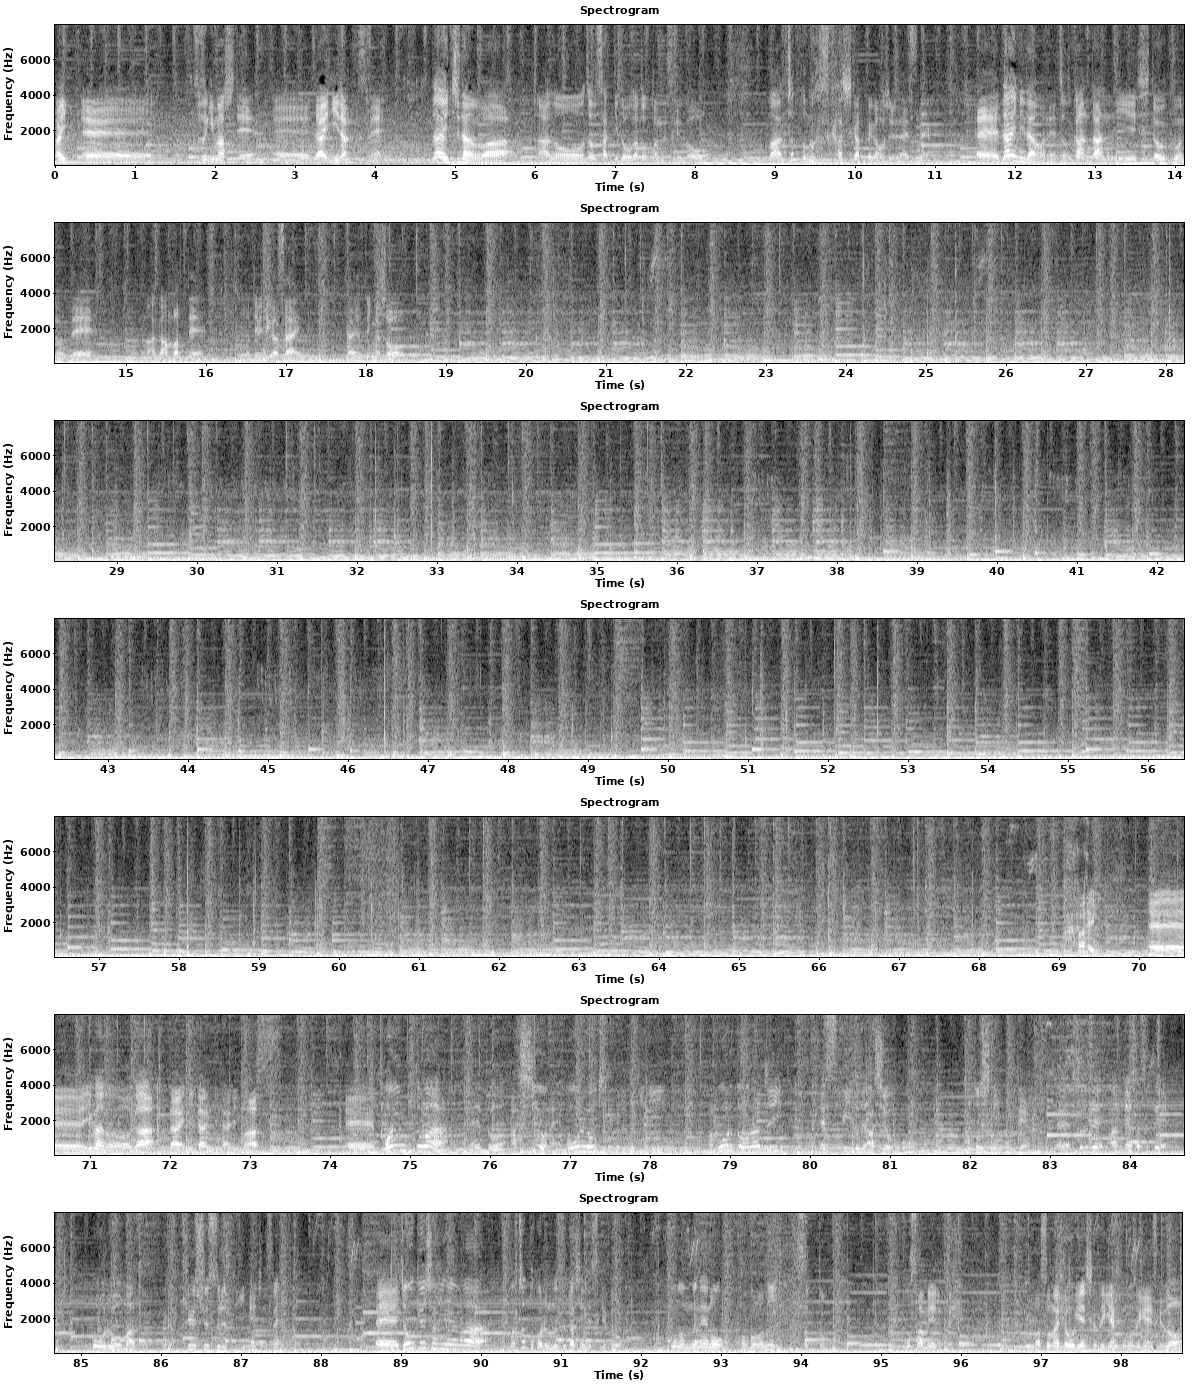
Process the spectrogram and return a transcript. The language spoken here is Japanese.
はい、えー、続きまして、えー第2弾ですね。第1弾はあのーちょっとさっき動画撮ったんですけどまあちょっと難しかったかもしれないですね、えー第2弾はねちょっと簡単にしておくのでまあ頑張ってやってみてください。じゃあやっていきましょう。はい、えー今のが第2弾になります、えーポイントは、えー、と足をねボールが落ちてくるときに、まボールと同じスピードで足をこう落としていって、えーそれで安定させてボールをまずなんか吸収するっていうイメージですね、えー上級者編は、まあ、ちょっとこれ難しいんですけどこの胸のところにスッと収めるという。まあ、そんな表現しかできなくて申し訳ないですけど、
